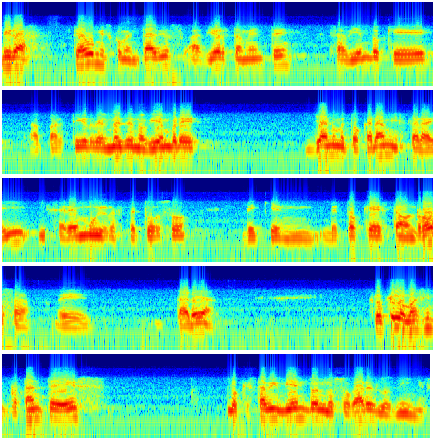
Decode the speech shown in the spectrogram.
Mira, te hago mis comentarios abiertamente, sabiendo que a partir del mes de noviembre ya no me tocará a mí estar ahí y seré muy respetuoso de quien le toque esta honrosa eh, tarea. Creo que lo más importante es lo que está viviendo en los hogares los niños.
